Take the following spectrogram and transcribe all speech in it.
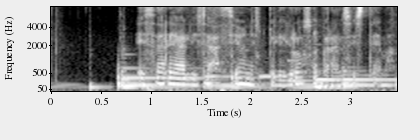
esa realización es peligrosa para el sistema.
